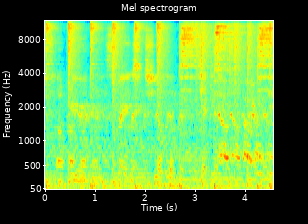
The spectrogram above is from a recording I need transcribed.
Just up here in space, chilling, checking out how everything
